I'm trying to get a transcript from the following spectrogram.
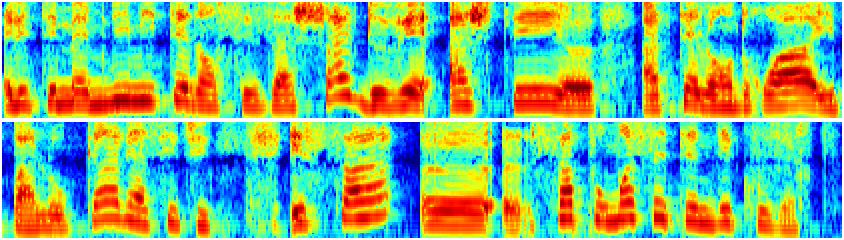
elle était même limitée dans ses achats, elle devait acheter euh, à tel endroit et pas local et ainsi de suite. Et ça, euh, ça pour moi, c'était une découverte.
